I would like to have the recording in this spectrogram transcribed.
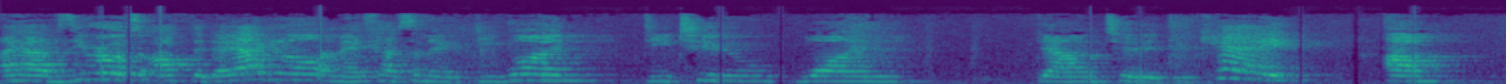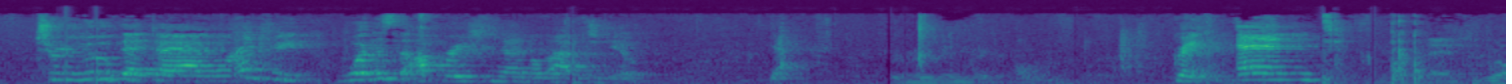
I have zeros off the diagonal, and I have something like d1, d2, 1, down to dk. Um, to remove that diagonal entry, what is the operation that I'm allowed to do? Yeah. Removing the column. Great. And And row.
